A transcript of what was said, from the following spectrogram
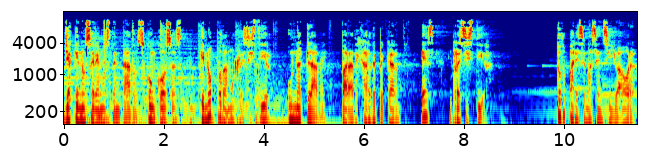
ya que no seremos tentados con cosas que no podamos resistir. Una clave para dejar de pecar es resistir. Todo parece más sencillo ahora,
